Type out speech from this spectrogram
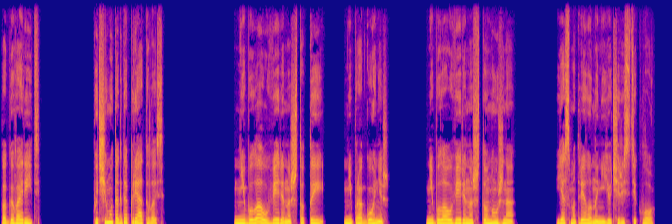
«Поговорить». «Почему тогда пряталась?» «Не была уверена, что ты не прогонишь. Не была уверена, что нужно...» Я смотрела на нее через стекло.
